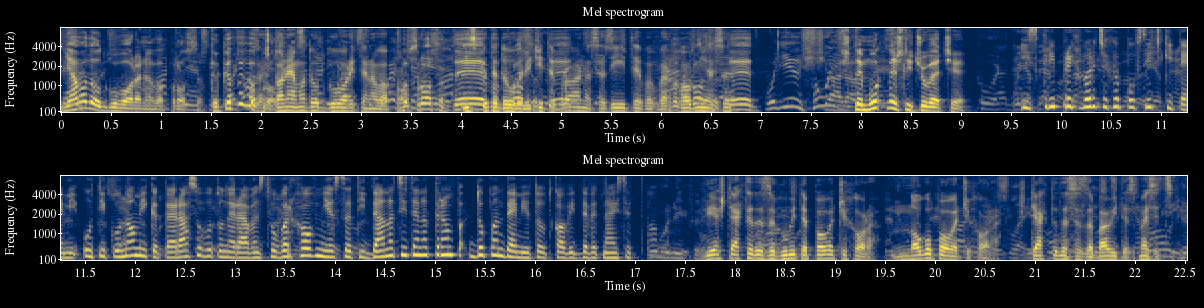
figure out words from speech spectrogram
Няма да отговоря на въпроса. Какъв е въпросът? Защо няма да отговорите на въпроса? Въпросът е... Искате да увеличите е- броя на съдиите във Върховния съд? Е... Ще мутнеш ли, човече? Искри прехвърчаха по всички теми. От економиката, расовото неравенство, Върховния съд и данъците на Тръмп до пандемията от COVID-19. Вие щяхте да загубите повече хора. Много повече хора. Щяхте да се забавите с месеци.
